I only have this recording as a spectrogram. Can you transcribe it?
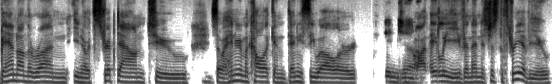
Band on the Run, you know, it's stripped down to so Henry McCullough and Denny Seiwell are Turn up. gone, they leave, and then it's just the three of you.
